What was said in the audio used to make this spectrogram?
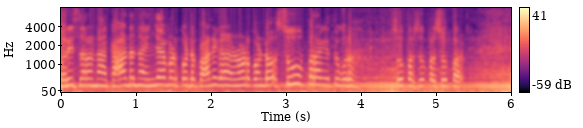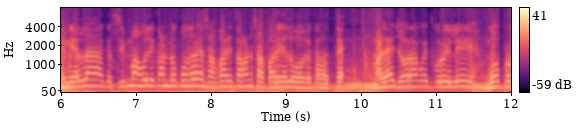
ಪರಿಸರನ, ಕಾಡನ್ನ ಎಂಜಾಯ್ ಮಾಡಿಕೊಂಡು, ಪ್ರಾಣಿಗಳನ್ನ ನೋಡಿಕೊಂಡು ಸೂಪರ್ ಆಗಿತ್ತು ಗುರು. ಸೂಪರ್ ಸೂಪರ್ ಸೂಪರ್ ನಿಮಗೆಲ್ಲ ಸಿಂಹ ಹುಲಿ ಕಾಣಬೇಕು ಅಂದರೆ ಸಫಾರಿ ತಗೊಂಡು ಸಫಾರಿಯಲ್ಲಿ ಹೋಗ್ಬೇಕಾಗತ್ತೆ. ಮಳೆ ಜೋರಾಗೋಯ್ತು ಗುರು, ಇಲ್ಲಿ ಗೋಪುರ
